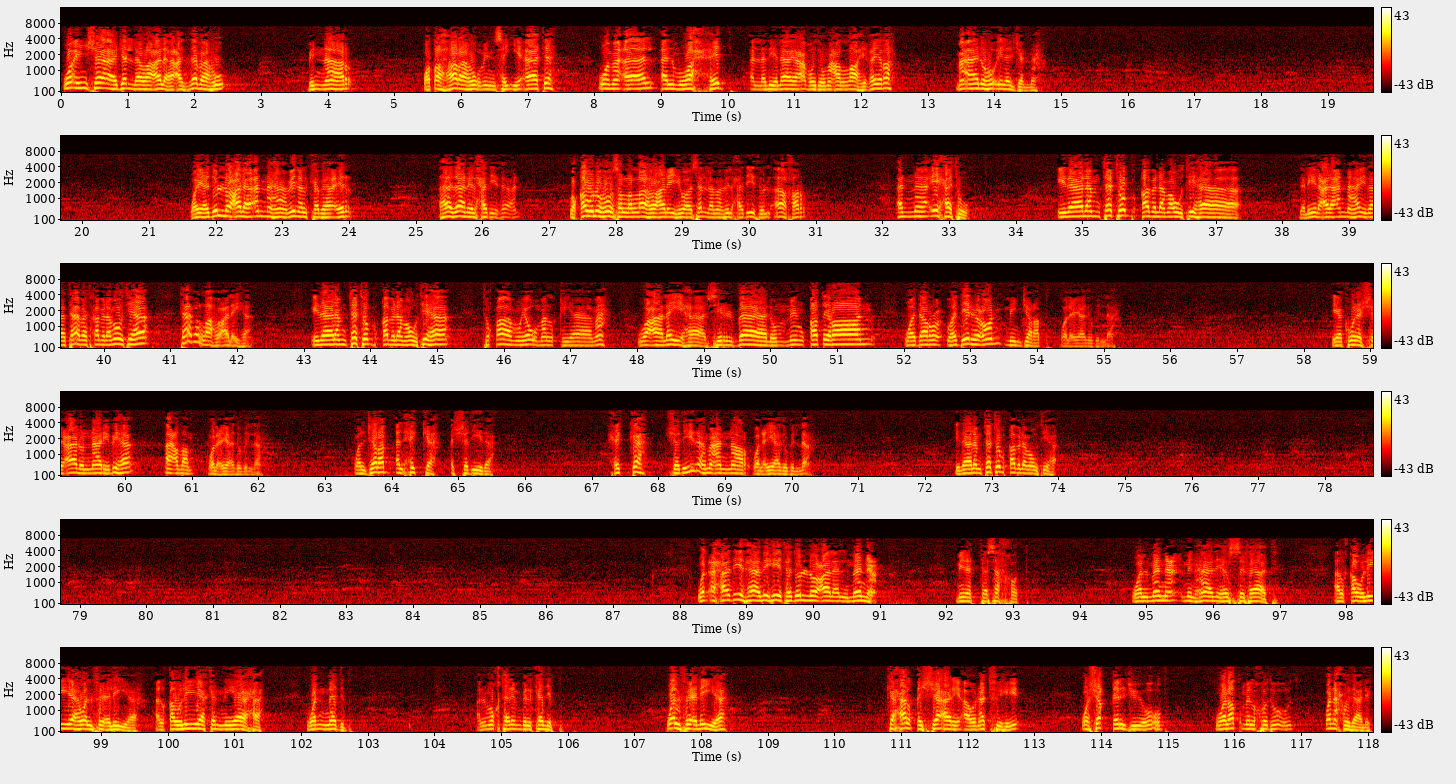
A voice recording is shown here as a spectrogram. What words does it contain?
وإن شاء جل وعلا عذبه بالنار وطهره من سيئاته ومآل الموحد الذي لا يعبد مع الله غيره مآله إلى الجنة. ويدل على أنها من الكبائر هذان الحديثان. وقوله صلى الله عليه وسلم في الحديث الآخر النائحة إذا لم تتب قبل موتها. دليل على أنها إذا تابت قبل موتها تاب الله عليها. إذا لم تتب قبل موتها تقام يوم القيامة وعليها سربال من قطران ودرع, ودرع من جرب والعياذ بالله. ليكون اشتعال النار بها أعظم والعياذ بالله. والجرب الحكة الشديدة. حكة شديدة مع النار والعياذ بالله. إذا لم تتب قبل موتها. والأحاديث هذه تدل على المنع من التسخط والمنع من هذه الصفات القولية والفعلية القولية كالنياحة والندب المقترن بالكذب والفعلية كحلق الشعر أو نتفه وشق الجيوب ولطم الخدود ونحو ذلك.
